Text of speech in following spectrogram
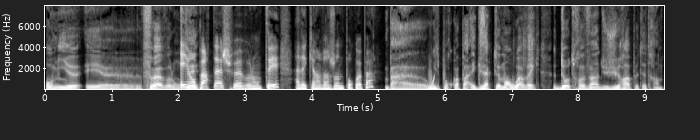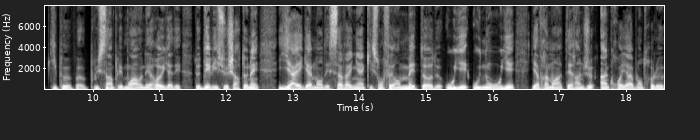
au milieu et euh, feu à volonté. Et on partage feu à volonté avec un vin jaune, pourquoi pas? Bah oui, pourquoi pas, exactement. Ou avec d'autres vins du Jura, peut-être un petit peu euh, plus simples et moins onéreux. Il y a des, de délicieux chardonnays. Il y a également des savagnins qui sont faits en méthode houillée ou non houillée. Il y a vraiment un terrain de jeu incroyable entre le,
